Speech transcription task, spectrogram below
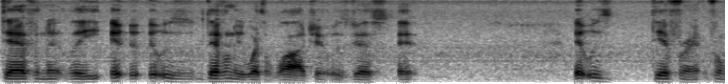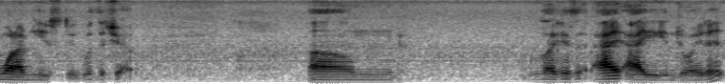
definitely it, it, was definitely worth a watch. It was just it it was different from what I'm used to with the show. Um, like I said, I, I enjoyed it.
